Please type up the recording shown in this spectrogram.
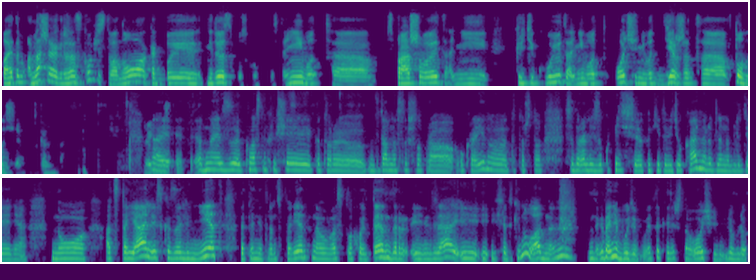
Поэтому, а наше гражданское общество, оно как бы не дает спуску. То есть они вот а, спрашивают, они критикуют, они вот очень вот держат а, в тонусе, скажем так. Да, одна из классных вещей, которую недавно слышала про Украину, это то, что собирались закупить какие-то видеокамеры для наблюдения, но отстояли, сказали, нет, это не транспарентно, у вас плохой тендер, и нельзя, и, и, и все таки ну ладно, тогда не будем. Это, конечно, очень люблю.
